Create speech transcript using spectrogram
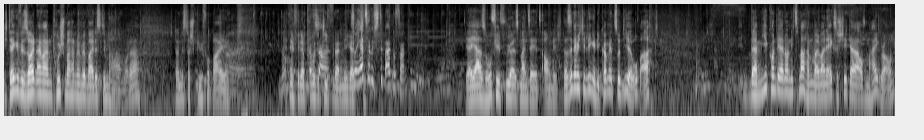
Ich denke, wir sollten einfach einen Push machen, wenn wir beides Dim haben, oder? Dann ist das Spiel vorbei. Ja. Entweder positiv oder negativ. So, jetzt habe ich Stim angefangen. Ja, ja, so viel früher ist meins ja jetzt auch nicht. Das sind nämlich die Linge, die kommen jetzt zu dir. Obacht. Bei mir konnte er noch nichts machen, weil meine Exe steht ja auf dem High Ground.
